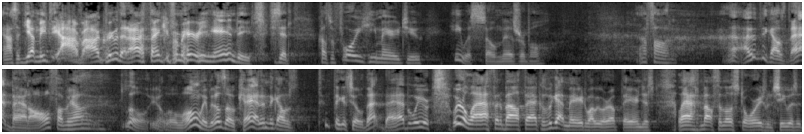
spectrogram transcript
And I said, Yeah, me too. I, I agree with that. I thank you for marrying Andy. She said, Because before he married you, he was so miserable. And I thought, I, I didn't think I was that bad off. I mean, a little, you know, a little lonely, but it was okay. I didn't think I was didn't think it showed that bad, but we were we were laughing about that because we got married while we were up there, and just laughing about some of those stories when she was at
